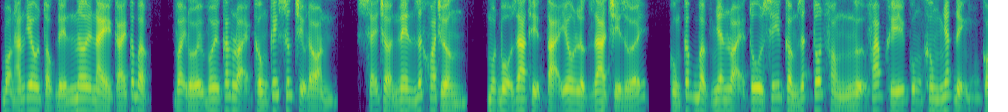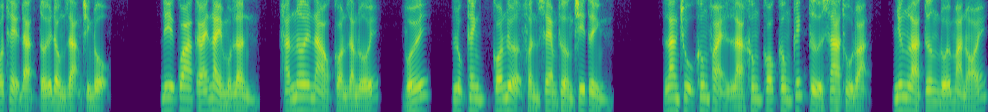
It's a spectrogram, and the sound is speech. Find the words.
bọn hắn yêu tộc đến nơi này cái cấp bậc, vậy đối với các loại công kích sức chịu đòn, sẽ trở nên rất khoa trương, một bộ da thịt tại yêu lực ra chỉ dưới, cùng cấp bậc nhân loại tu sĩ cầm rất tốt phòng ngự pháp khí cũng không nhất định có thể đạt tới đồng dạng trình độ. Đi qua cái này một lần, hắn nơi nào còn dám đối, với, Lục Thanh có nửa phần xem thường chi tình. Lang trụ không phải là không có công kích từ xa thủ đoạn, nhưng là tương đối mà nói,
